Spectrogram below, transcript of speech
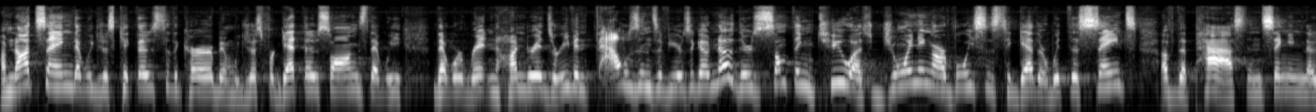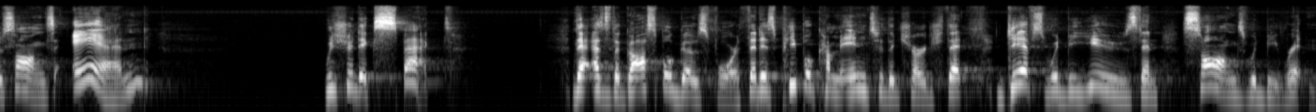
I'm not saying that we just kick those to the curb and we just forget those songs that, we, that were written hundreds or even thousands of years ago. No, there's something to us joining our voices together with the saints of the past and singing those songs. And we should expect that as the gospel goes forth, that as people come into the church, that gifts would be used and songs would be written.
